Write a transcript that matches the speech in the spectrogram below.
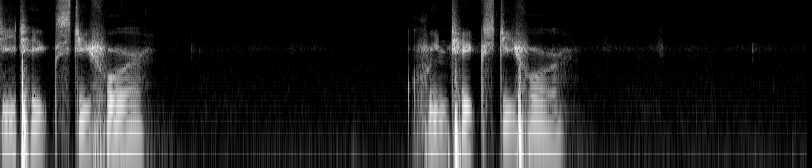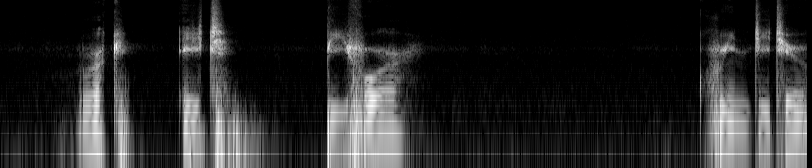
c takes d4 queen takes d4 rook 8, b4, queen d2,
